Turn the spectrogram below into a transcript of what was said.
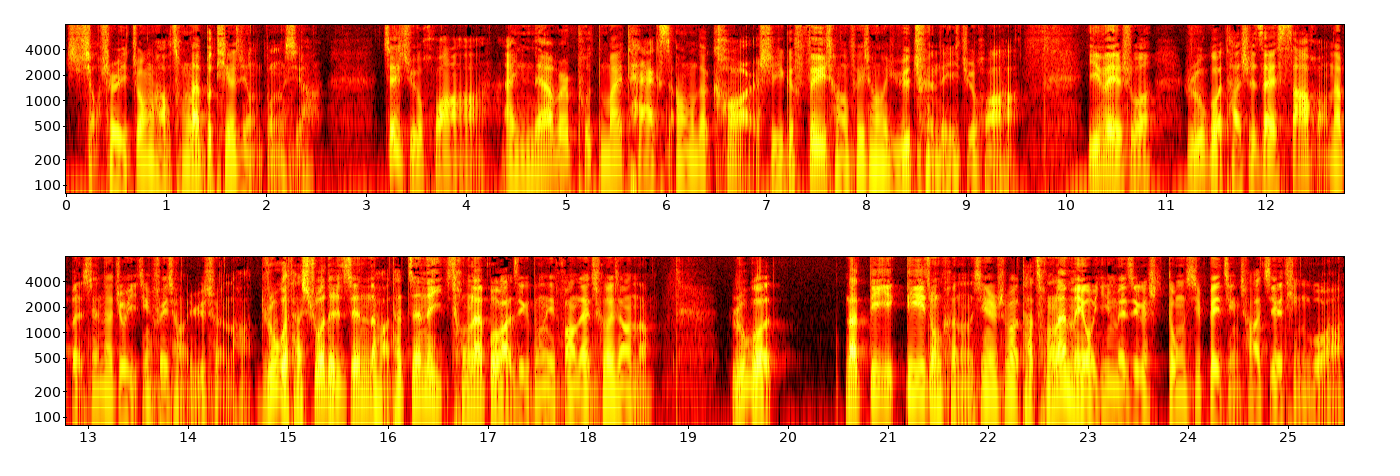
小事一桩哈，从来不贴这种东西啊。这句话哈，I never put my tags on the car，是一个非常非常愚蠢的一句话哈。因为说如果他是在撒谎，那本身那就已经非常愚蠢了哈。如果他说的是真的哈，他真的从来不把这个东西放在车上呢？如果那第一第一种可能性是说，他从来没有因为这个东西被警察截停过啊。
